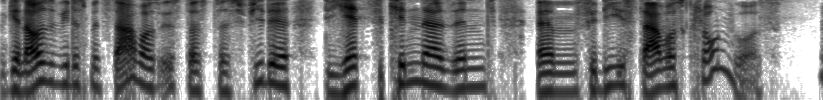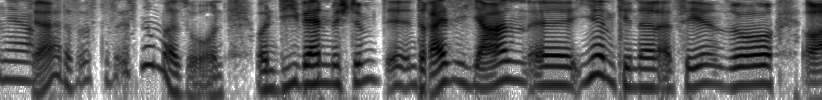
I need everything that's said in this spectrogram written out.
genauso wie das mit Star Wars ist, dass, dass viele, die jetzt Kinder sind, ähm, für die ist Star Wars Clone Wars. Ja. ja, das ist, das ist nun mal so. Und, und die werden bestimmt in 30 Jahren äh, ihren Kindern erzählen, so, oh,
